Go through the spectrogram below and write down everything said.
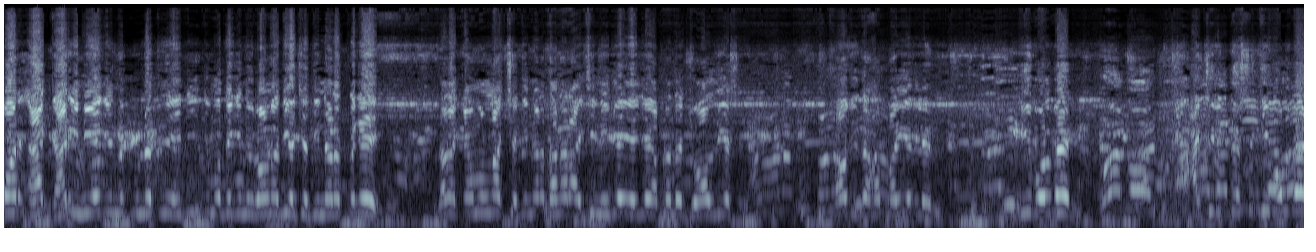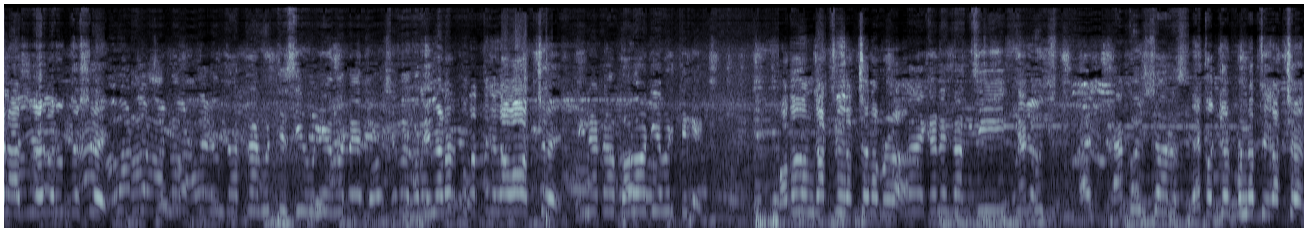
পর এক গাড়ি নিয়ে কিন্তু পুণ্যার্থী এই ইতিমধ্যে কিন্তু রওনা দিয়েছে দিনারাত থেকে। দাদা কেমন লাগছে? দিনারা থানার আইসি নিজেই এই যে আপনাদের জল দিয়ে সহযোগিতা হাত বাড়িয়ে দিলেন। কি বলবেন? উদ্দেশ্যে কি বলবেন? সাহেবের উদ্দেশ্যে? যাত্রা করতেছি উনি আমাদের জল সেবা করেন দিনারার কোথা থেকে যাওয়া হচ্ছে? দিনাটা বড়হাটিয়া থেকে কতজন যাত্রী যাচ্ছেন আপনারা? এখানে যাচ্ছি একুশ একুশ জন। আছে। একুশ জন পুণ্যার্থী যাচ্ছেন।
